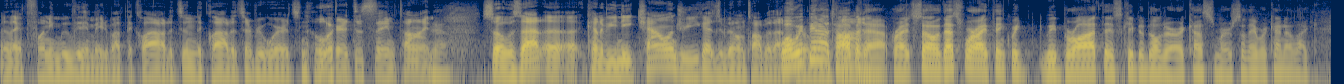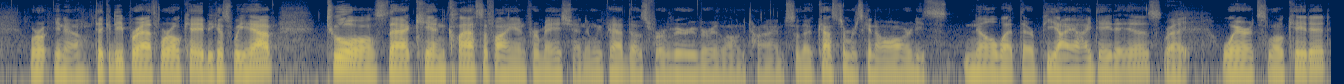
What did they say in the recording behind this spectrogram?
and that funny movie they made about the cloud. It's in the cloud, it's everywhere, it's nowhere at the same time. Yeah. So is that a, a kind of unique challenge or you guys have been on top of that Well, we've been on top of that, right? So that's where I think we, we brought this capability to our customers so they were kind of like, we're, you know, take a deep breath, we're okay, because we have tools that can classify information, and we've had those for a very, very long time, so that customers can already know what their PII data is, Right. where it's located,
